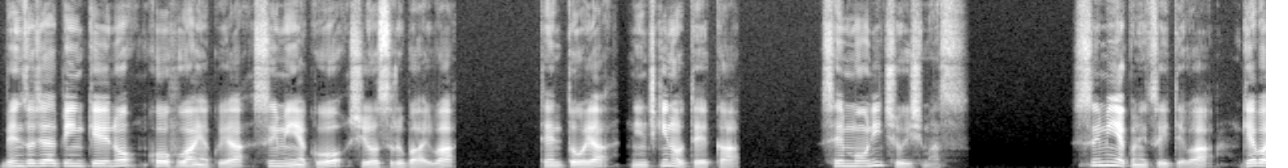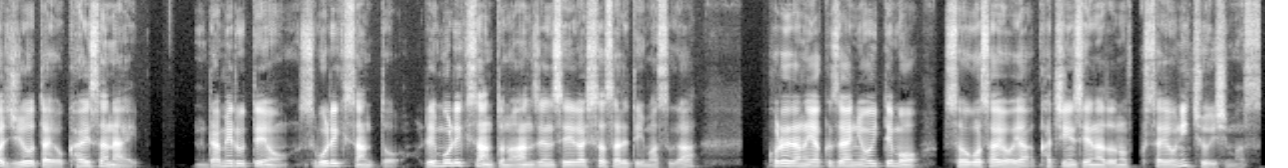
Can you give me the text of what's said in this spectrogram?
ベンゾジャピン系の抗不安薬や睡眠薬を使用する場合は、転倒や認知機能低下、専門に注意します。睡眠薬については、ギャバ受容体を介さないラメルテオン、スボレキサント、レンボレキサントの安全性が示唆されていますが、これらの薬剤においても相互作用や過鎮性などの副作用に注意します。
